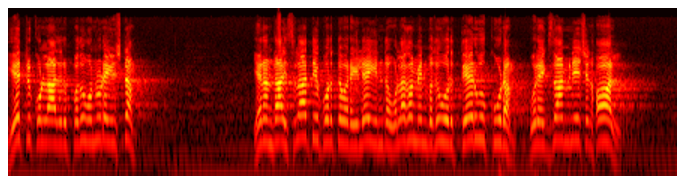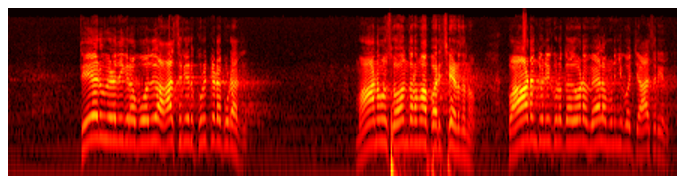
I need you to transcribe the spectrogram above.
ஏற்றுக்கொள்ளாதிருப்பதும் உன்னுடைய இஷ்டம். ஏனென்றால் இஸ்லாத்தை பொறுத்தவரையிலே இந்த உலகம் என்பது ஒரு தேர்வு கூடம் ஒரு எக்ஸாமினேஷன் ஹால் தேர்வு எழுதுகிற போது ஆசிரியர் குறுக்கிடக்கூடாது. மாணவன் சுதந்திரமாக பரீட்சை எழுதணும். பாடம் சொல்லி கொடுக்கறதோட வேலை முடிஞ்சு போச்சு ஆசிரியருக்கு.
